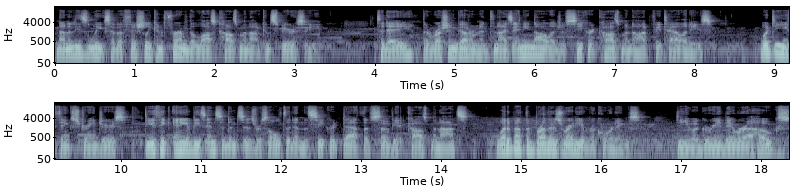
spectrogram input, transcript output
none of these leaks have officially confirmed the lost cosmonaut conspiracy. Today, the Russian government denies any knowledge of secret cosmonaut fatalities. What do you think, strangers? Do you think any of these incidences resulted in the secret death of Soviet cosmonauts? What about the brothers' radio recordings? Do you agree they were a hoax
